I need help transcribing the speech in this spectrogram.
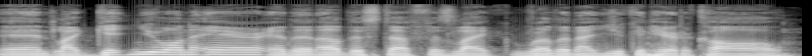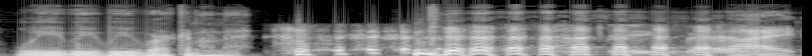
and like getting you on the air, and then other stuff is like whether or not you can hear the call. We we we working on that. All right.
